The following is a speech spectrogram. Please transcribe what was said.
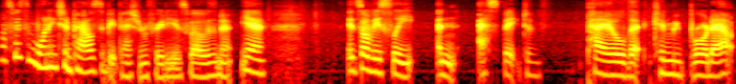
I suppose the Mornington Pale is a bit passion fruity as well, isn't it? Yeah, it's obviously an aspect of pale that can be brought out.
